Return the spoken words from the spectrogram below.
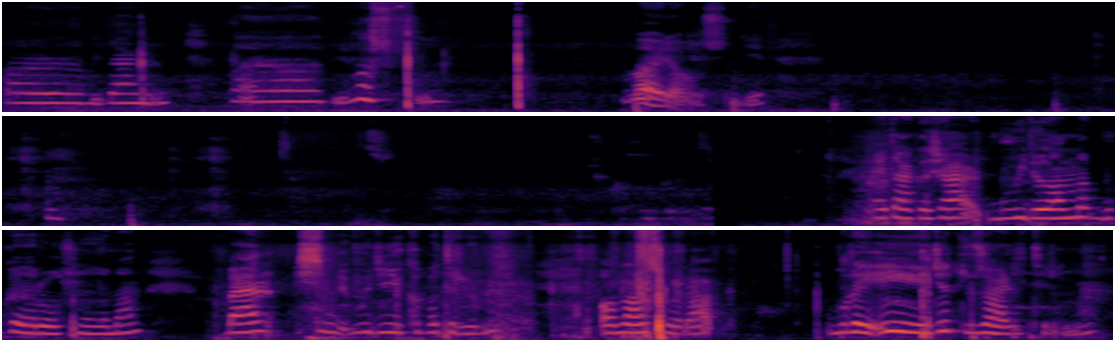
Harbiden bir olsun. Böyle olsun diye. Evet arkadaşlar bu videodan da bu kadar olsun o zaman. Ben şimdi videoyu kapatırım. Ondan sonra burayı iyice düzeltirim ben.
